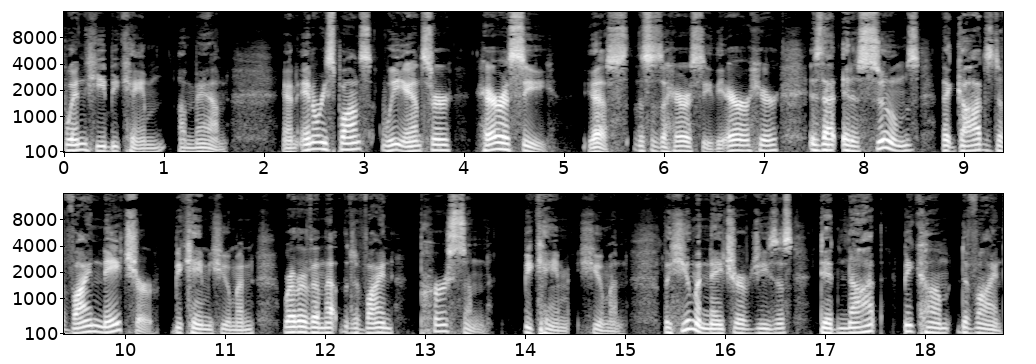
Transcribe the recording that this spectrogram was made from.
when he became a man. And in response, we answer heresy. Yes, this is a heresy. The error here is that it assumes that God's divine nature became human rather than that the divine person became human. The human nature of Jesus did not become divine,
